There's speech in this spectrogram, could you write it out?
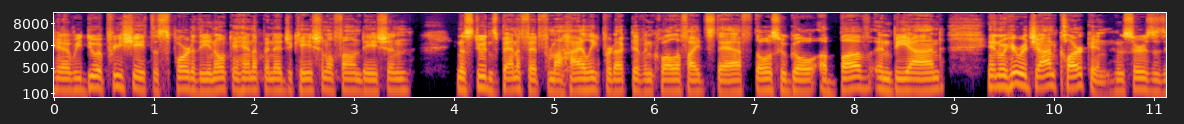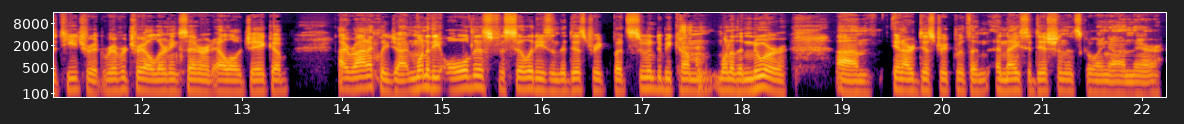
Yeah, we do appreciate the support of the Anoka Hennepin Educational Foundation. Know, students benefit from a highly productive and qualified staff, those who go above and beyond. And we're here with John Clarkin, who serves as a teacher at River Trail Learning Center at L.O. Jacob ironically, John, one of the oldest facilities in the district, but soon to become one of the newer um, in our district with a, a, nice addition that's going on there.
